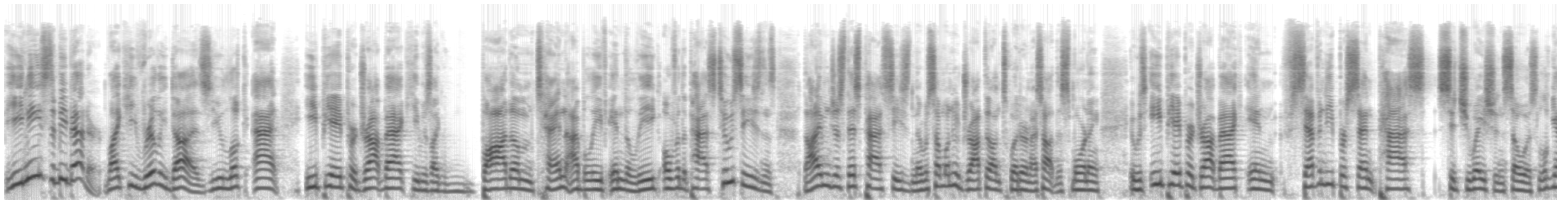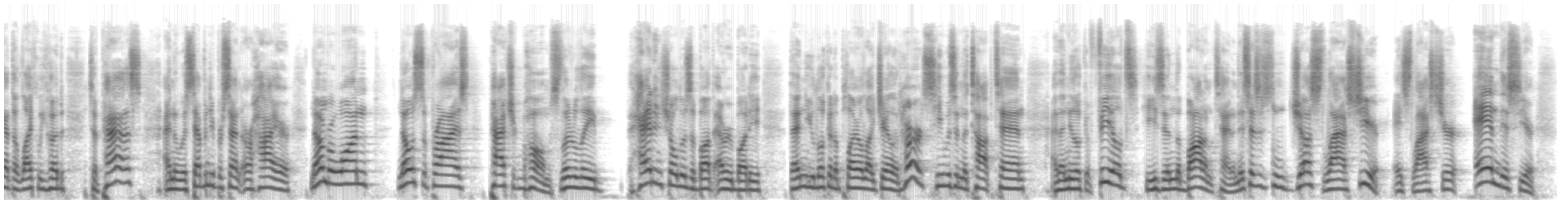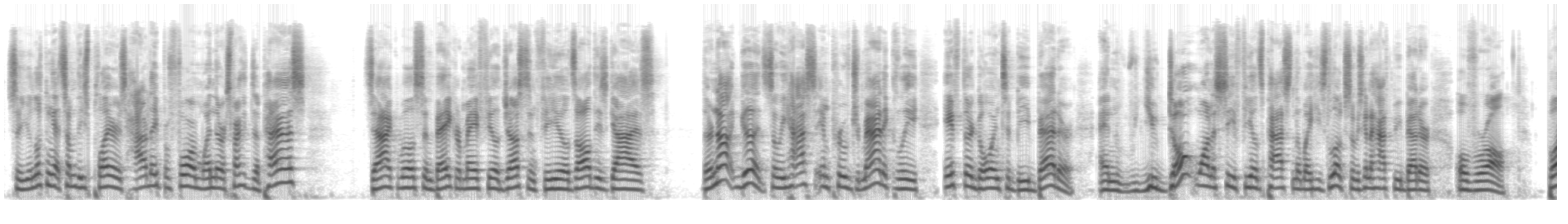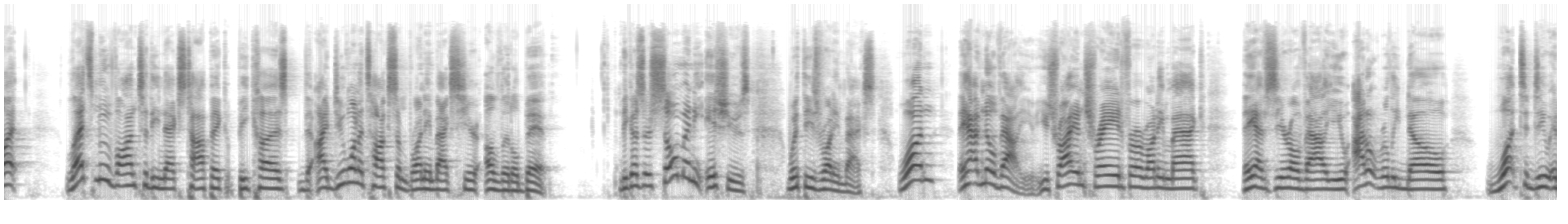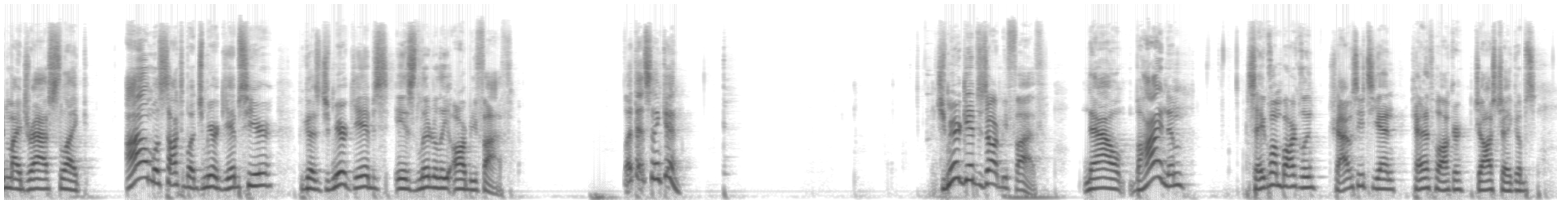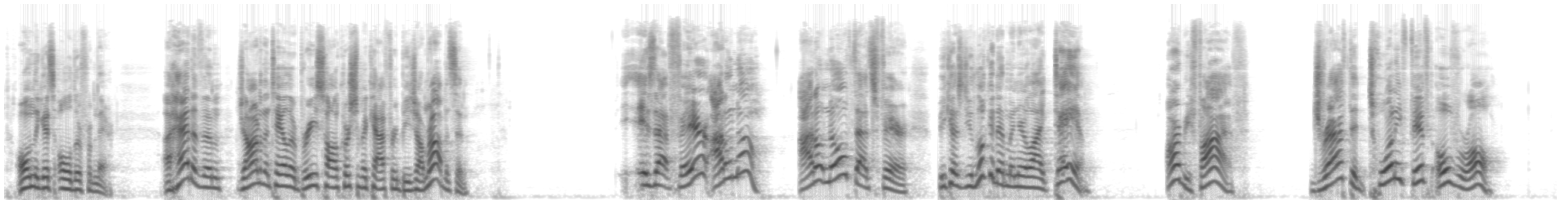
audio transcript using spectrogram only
he needs to be better. Like he really does. You look at EPA per dropback, he was like bottom 10, I believe, in the league over the past two seasons. Not even just this past season. There was someone who dropped it on Twitter and I saw it this morning. It was EPA per dropback in 70% pass situation. So it's looking at the likelihood to pass, and it was 70% or higher. Number one, no surprise, Patrick Mahomes. Literally head and shoulders above everybody. Then you look at a player like Jalen Hurts, he was in the top 10. And then you look at Fields, he's in the bottom 10. And this isn't just last year, it's last year and this year. So you're looking at some of these players, how do they perform when they're expected to pass? Zach Wilson, Baker Mayfield, Justin Fields, all these guys, they're not good. So he has to improve dramatically if they're going to be better. And you don't want to see Fields passing the way he's looked. So he's going to have to be better overall. But let's move on to the next topic because I do want to talk some running backs here a little bit. Because there's so many issues with these running backs. One, they have no value. You try and trade for a running back, they have zero value. I don't really know what to do in my drafts. Like, I almost talked about Jahmyr Gibbs here because Jahmyr Gibbs is literally RB5. Let that sink in. Jahmyr Gibbs is RB5. Now, behind him, Saquon Barkley, Travis Etienne, Kenneth Walker, Josh Jacobs only gets older from there. Ahead of him, Jonathan Taylor, Breece Hall, Christian McCaffrey, Bijan Robinson. Is that fair? I don't know. I don't know if that's fair because you look at him and you're like, damn, RB5, drafted 25th overall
